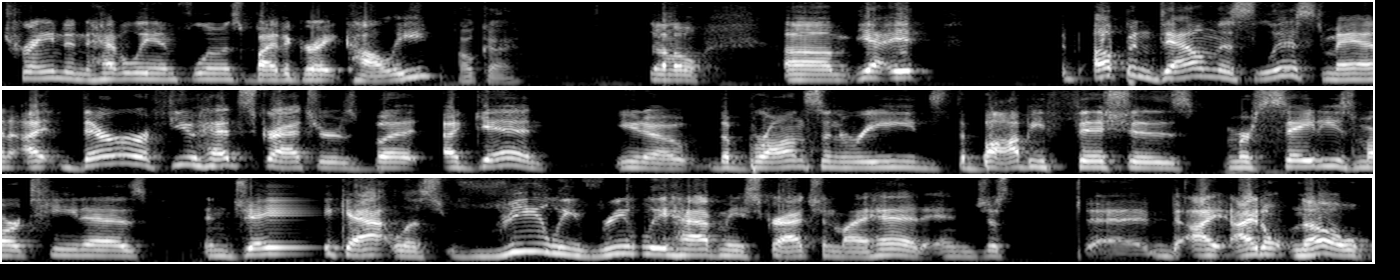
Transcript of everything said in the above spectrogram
trained and heavily influenced by the great Khali. Okay. So, um, yeah, it up and down this list, man. I, there are a few head scratchers, but again, you know, the Bronson Reeds, the Bobby Fishes, Mercedes Martinez, and Jake Atlas really, really have me scratching my head and just uh, I, I don't know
